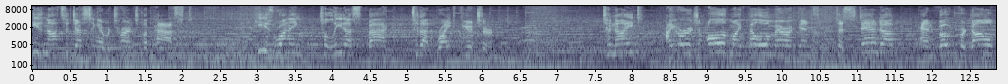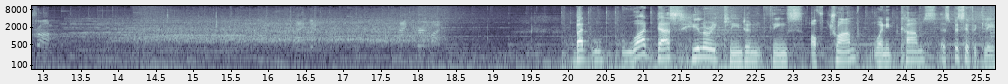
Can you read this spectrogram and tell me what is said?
he's not suggesting a return to the past. He's running to lead us back to that bright future. Tonight, I urge all of my fellow Americans to stand up and vote for Donald Trump. Thank you. Thank you very much. But what does Hillary Clinton thinks of Trump when it comes specifically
